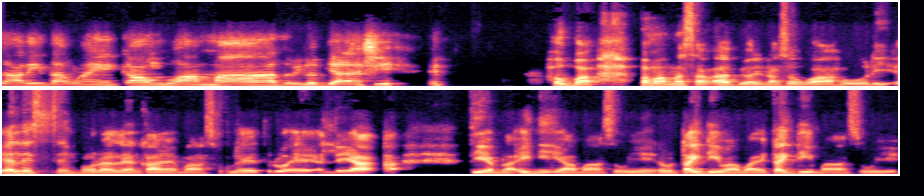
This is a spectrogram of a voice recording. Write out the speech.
ဇာလေးတောက်လိုက်ရင်ကောင်းသွားမှာဆိုပြီးလုပ်ပြတာရှိဟုတ်ပါဘာမှမဆောင်အပြောရင်နောက်ဆုံးကဟိုဒီ Alice in Borderland ကားထဲမှာဆိုလဲသူတို့အဲအလဲကတည်ရမလားအဲ့နေရာမှာဆိုရင်ဟိုတိုက်တွေမှာပါတယ်တိုက်တွေမှာဆိုရင်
